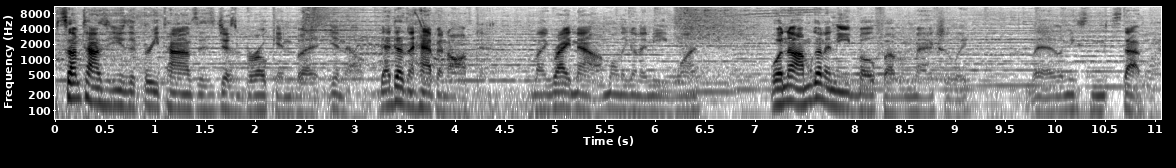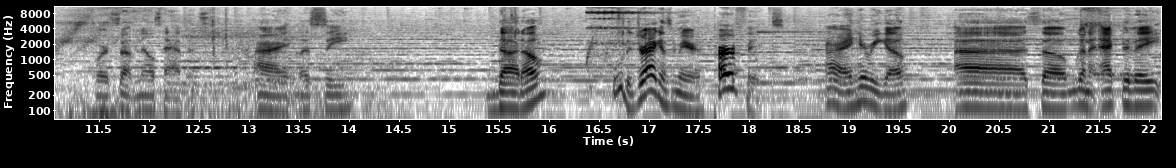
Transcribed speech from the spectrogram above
Sometimes you use it three times, it's just broken, but you know, that doesn't happen often. Like right now, I'm only gonna need one. Well, no, I'm gonna need both of them actually. Man, let me stop before something else happens. All right, let's see. Duddo. Ooh, the Dragon's Mirror. Perfect. All right, here we go. Uh, so I'm gonna activate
